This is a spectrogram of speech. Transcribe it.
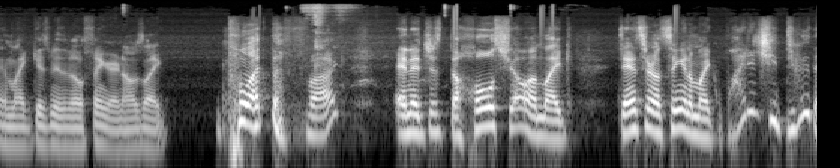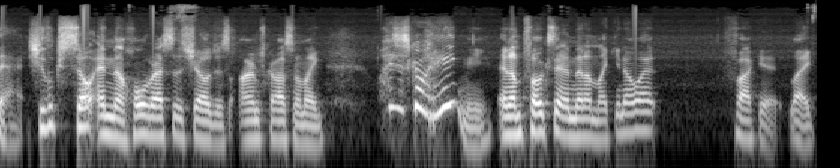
and like gives me the middle finger, and I was like, "What the fuck?" And it just the whole show, I'm like dancing around singing. I'm like, why did she do that? She looks so. And the whole rest of the show just arms crossed. And I'm like, why does this girl hate me? And I'm focusing. And then I'm like, you know what? Fuck it. Like,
